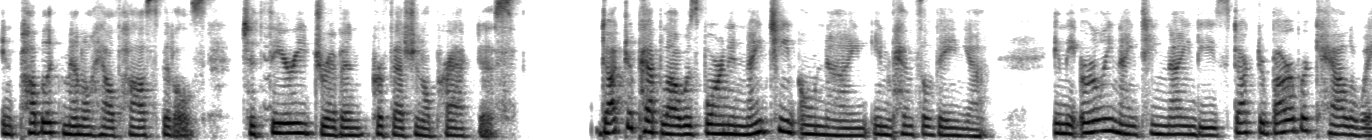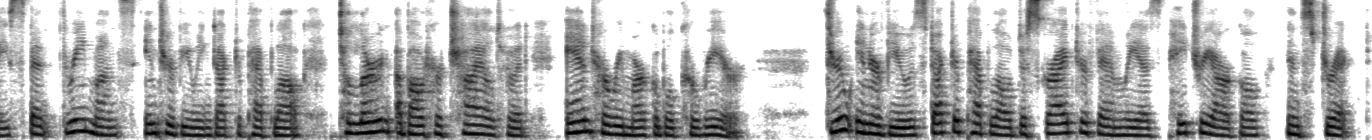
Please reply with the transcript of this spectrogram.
in public mental health hospitals to theory driven professional practice. Dr. Peplau was born in 1909 in Pennsylvania. In the early 1990s, Dr. Barbara Callaway spent three months interviewing Dr. Peplau to learn about her childhood and her remarkable career. Through interviews, Dr. Peplau described her family as patriarchal and strict.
